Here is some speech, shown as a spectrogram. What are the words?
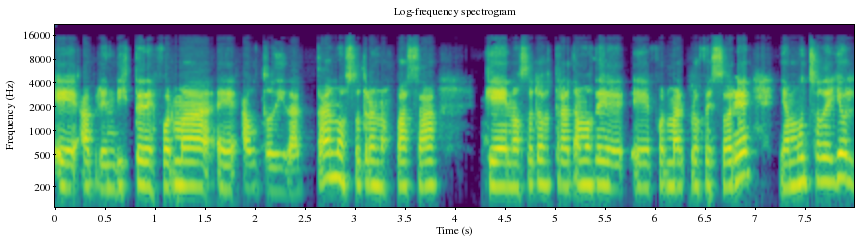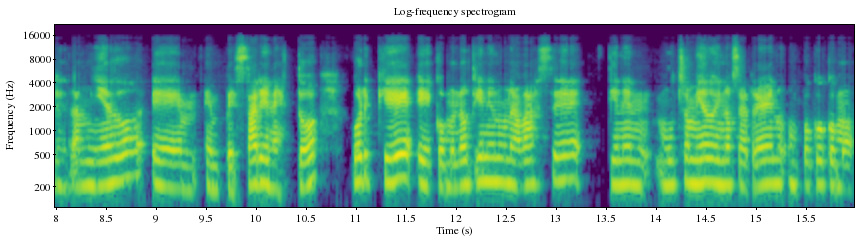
eh, aprendiste de forma eh, autodidacta, nosotros nos pasa que nosotros tratamos de eh, formar profesores y a muchos de ellos les da miedo em, empezar en esto porque como no tienen una base tienen mucho miedo y no se atreven un poco como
